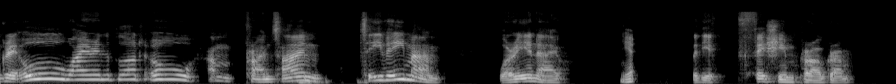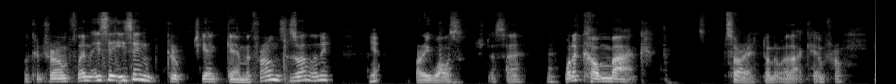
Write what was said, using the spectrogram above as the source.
Green. Oh, Wire in the Blood. Oh, I'm prime time TV man. Where are you now? With your fishing program. Look at Jerome Flynn. Is it? He's in Game of Thrones as well, isn't he? Yeah. Or he was, should I say? What a comeback! Sorry, don't know where that came from.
